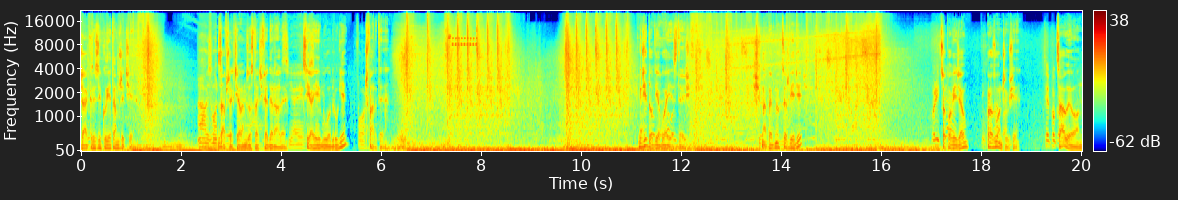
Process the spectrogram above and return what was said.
Jack ryzykuje tam życie. Zawsze chciałem zostać federale. CIA było drugie? Czwarte. Gdzie do diabła jesteś? Na pewno chcesz wiedzieć? Co powiedział? Rozłączył się. Cały on.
